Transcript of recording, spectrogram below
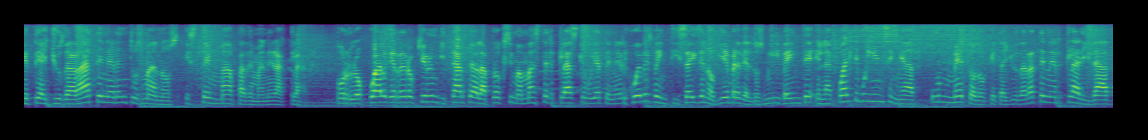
que te ayudará a tener en tus manos este mapa de manera clara. Por lo cual, guerrero, quiero invitarte a la próxima masterclass que voy a tener jueves 26 de noviembre del 2020, en la cual te voy a enseñar un método que te ayudará a tener claridad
